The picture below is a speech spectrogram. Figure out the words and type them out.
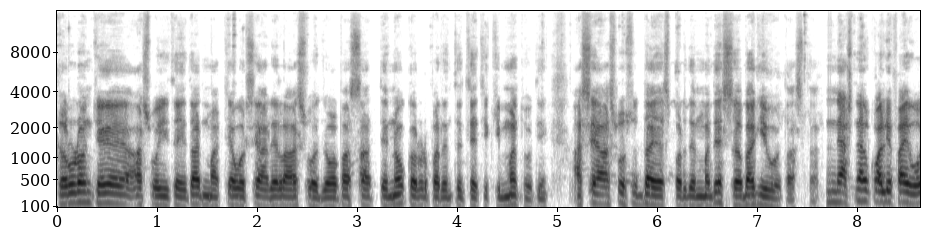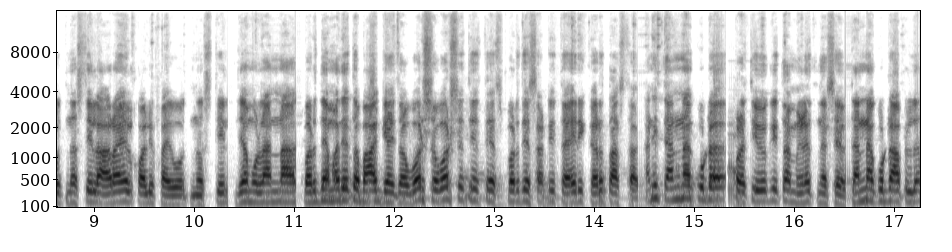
करोडोंचे अश्व इथे येतात. मागच्या वर्षी आलेला अश्व जवळपास सात ते नऊ करोड पर्यंत त्याची किंमत होती. असे अश्व सुद्धा या स्पर्धेमध्ये सहभागी होत असतात. नॅशनल क्वालिफाय होत नसतील आर आय एल क्वालिफाय होत नसतील ज्या मुलांना स्पर्धेमध्ये तर भाग घ्यायचा वर्ष वर्ष ते त्या स्पर्धेसाठी तयारी करत असतात. आणि त्यांना कुठं प्रतियोगिता मिळत नसेल त्यांना कुठं आपलं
